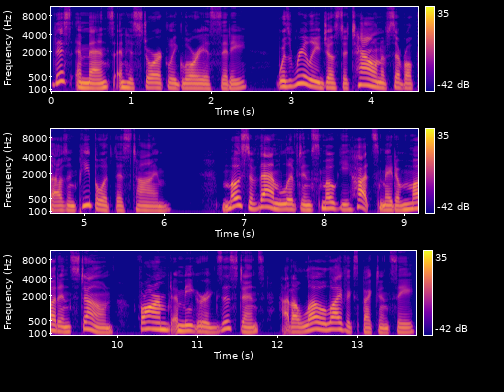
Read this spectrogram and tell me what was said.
This immense and historically glorious city was really just a town of several thousand people at this time. Most of them lived in smoky huts made of mud and stone, farmed a meager existence, had a low life expectancy,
